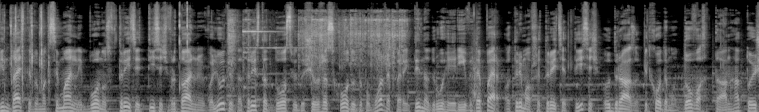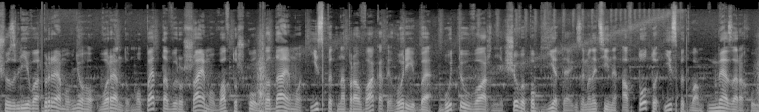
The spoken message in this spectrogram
Він дасть тебе максимальний бонус в 30 тисяч віртуальної валюти та 300 досвіду, що вже сходу допоможе перейти на другий рівень. Тепер, отримавши 30 тисяч, одразу підходимо до Вахтанга, той що зліва, беремо в нього в оренду мопед та вирушаємо в автошколу. Вкладаємо іспит на права категорії Б. Будьте уважні, якщо ви поб'єте екзаменаційне авто, то іспит вам не зарахують.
